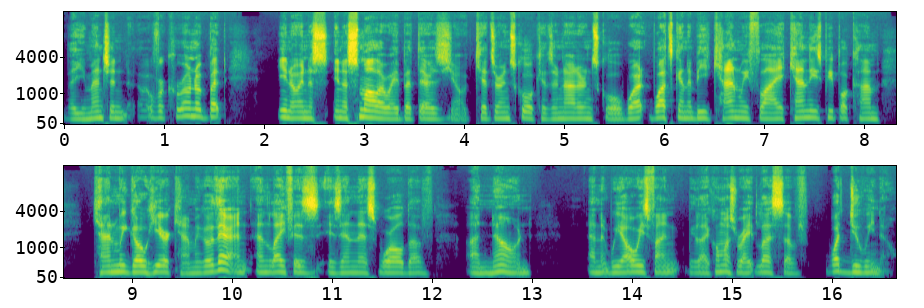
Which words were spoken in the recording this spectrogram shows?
that you mentioned over Corona, but you know, in a, in a smaller way, but there's, you know, kids are in school, kids are not in school. What, what's going to be, can we fly? Can these people come? Can we go here? Can we go there? And, and life is, is in this world of unknown. And we always find, we like almost write lists of what do we know?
